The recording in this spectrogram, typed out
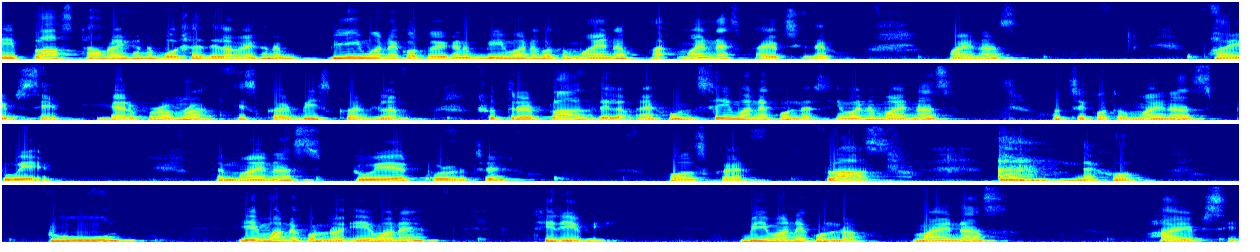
এই প্লাসটা আমরা এখানে বসে দিলাম। এখানে বি মানে কত? এখানে বি মানে কত? মাইনাস মাইনাস ফাইভ সি দেখো। মাইনাস ফাইভ সি এরপর আমরা স্কোয়ার বি স্কোয়ার দিলাম। সূত্রের প্লাস দিলাম। এখন সি মানে কোনটা? সি মানে মাইনাস হচ্ছে কত? Minus two A minus two এর পর হচ্ছে হোল স্কোয়ার প্লাস দেখো টু এ মানে কোনটা? এ মানে থ্রি বি বি মানে কোনটা? Minus five C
